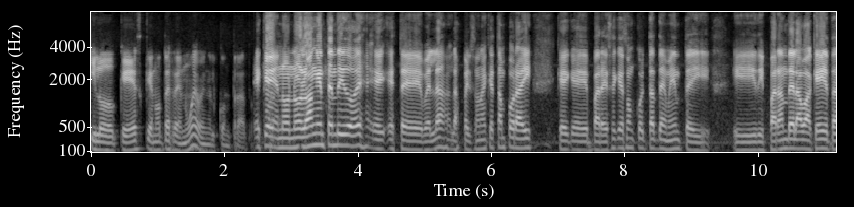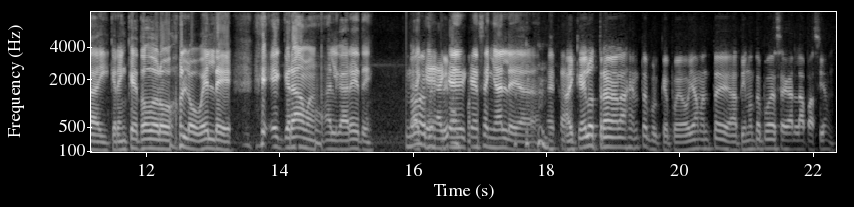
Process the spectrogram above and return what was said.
y lo que es que no te renueven el contrato. Es que no, no lo han entendido, es, eh, este, ¿verdad? Las personas que están por ahí, que, que parece que son cortas de mente y, disparan de la baqueta y creen que todo lo, lo verde es grama al garete. No, hay, que, hay que, enseñarle a hay que ilustrar a la gente porque pues obviamente a ti no te puede cegar la pasión.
